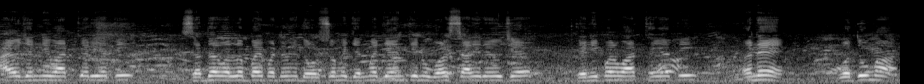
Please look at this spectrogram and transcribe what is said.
આયોજનની વાત કરી હતી. સરદાર વલ્લભભાઈ પટેલની દોઢસોમી જન્મ જયંતિનું વર્ષ ચાલી રહ્યું છે, તેની પણ વાત થઈ હતી. અને વધુમાં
